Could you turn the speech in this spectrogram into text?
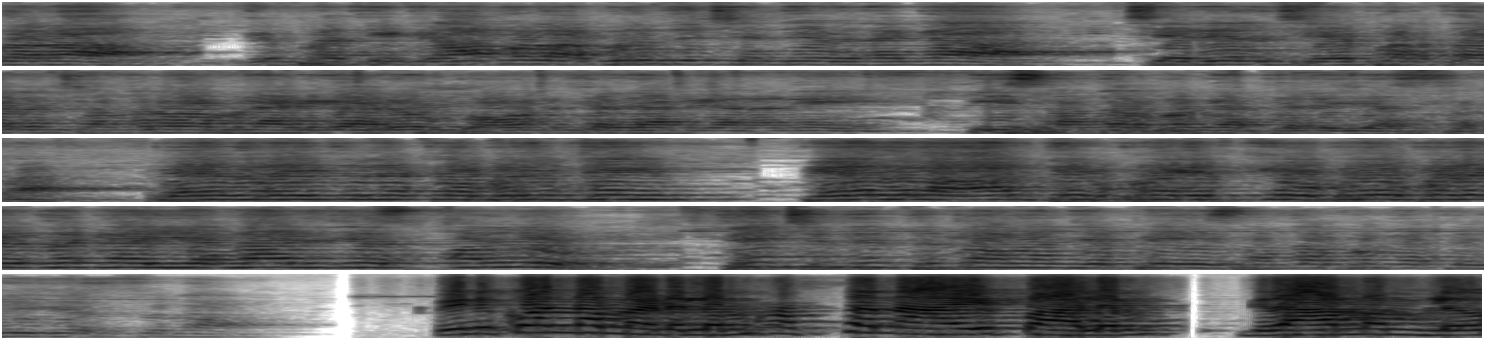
ద్వారా ప్రతి గ్రామంలో అభివృద్ధి చెందే విధంగా చర్యలు చేపడతారు చంద్రబాబు నాయుడు గారు పవన్ కళ్యాణ్ గారని ఈ సందర్భంగా తెలియజేస్తున్నా. పేద రైతుల యొక్క అభివృద్ధి పేదల ఆర్థిక ప్రగతికి ఉపయోగపడే విధంగా ఈ ఎన్ఆర్జీఎస్ పనులు తీర్చిదిద్దుతామని చెప్పి ఈ సందర్భంగా తెలియజేస్తున్నా. వినుకొండ మండలం హస్తనాయిపాలెం గ్రామంలో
